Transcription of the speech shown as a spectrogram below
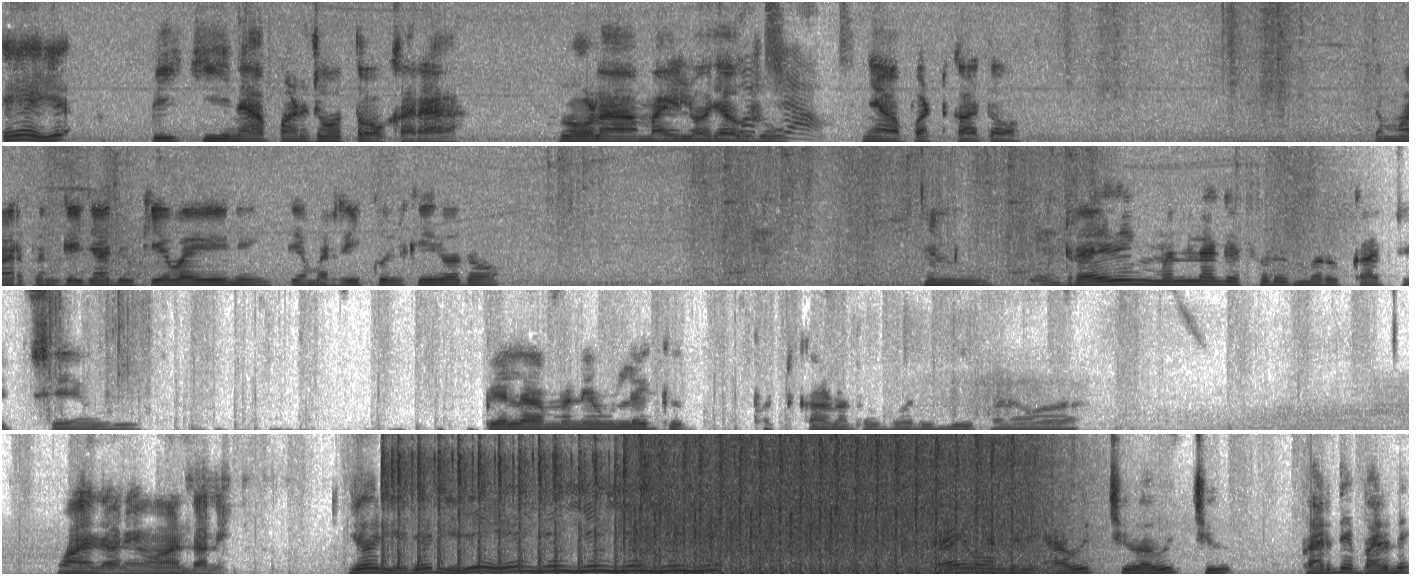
એ પીકી ના પણ જોતો ખરા. લોળા માઇલો જાઉં છું! ત્યાં પટકાતો. તમારે પણ કઈ જાજુ કહેવાય નહીં. તેમાં રિકોલ કર્યો તો. ડ્રાઇવિંગ મને લાગે થોડુંક મારું કાચું જ છે. એવું પેલા મને એવું લાગ્યું ફટકાણો તો ભરી ગયું, પણ હવે વાંધો નહીં વાંધો નહીં. જોરીએ જોરીએ એ એ એ એ એ એ કાંઈ વાંધો નહીં, આવું જ છું આવું જ છું ભર દે ભર દે.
